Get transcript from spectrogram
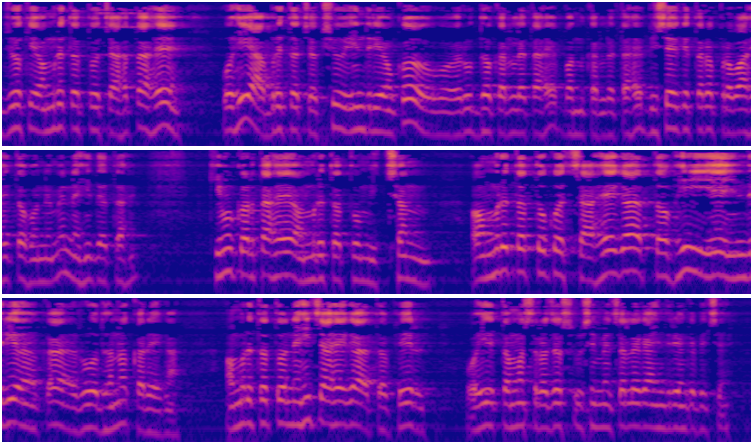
जो कि अमृतत्व चाहता है वही आवृत चक्षु इंद्रियों को रुद्ध कर लेता है, बंद कर लेता है, विषय की तरफ़ प्रवाहित होने में नहीं देता है। क्यों करता है? अमृतत्व इच्छन अमृतत्व को चाहेगा तभी तो ये इंद्रिय का रोधन करेगा। अमृतत्व नहीं चाहेगा तो फिर वही तमस, रजस उसी में चलेगा इंद्रियों के पीछे।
